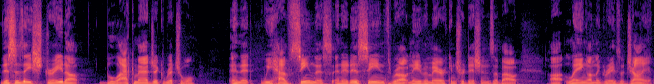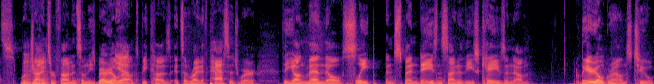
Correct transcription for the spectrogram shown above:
This is a straight up black magic ritual, and that we have seen this, and it is seen throughout Native American traditions about uh, laying on the graves of giants, where mm-hmm. giants are found in some of these burial yeah. mounds, because it's a rite of passage where the young men they'll sleep and spend days inside of these caves and um, burial grounds to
